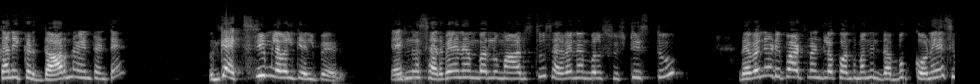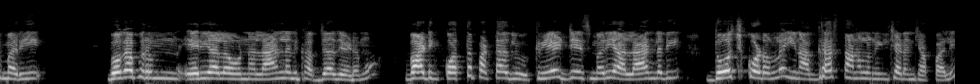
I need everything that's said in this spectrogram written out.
కానీ ఇక్కడ దారుణం ఏంటంటే ఇంకా ఎక్స్ట్రీమ్ లెవెల్కి వెళ్ళిపోయాడు. ఏకంగా సర్వే నెంబర్లు మారుస్తూ సర్వే నెంబర్లు సృష్టిస్తూ రెవెన్యూ డిపార్ట్మెంట్లో కొంతమంది డబ్బు కొనేసి మరి భోగాపురం ఏరియాలో ఉన్న ల్యాండ్లని కబ్జా చేయడము వాటికి కొత్త పట్టాలు క్రియేట్ చేసి మరి ఆ ల్యాండ్లని దోచుకోవడంలో ఈయన అగ్రస్థానంలో నిలిచాడని చెప్పాలి.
